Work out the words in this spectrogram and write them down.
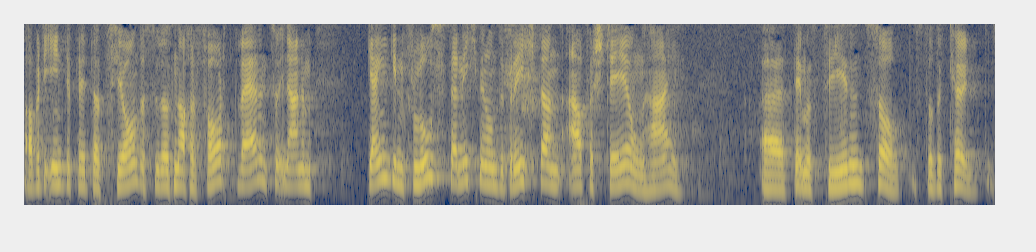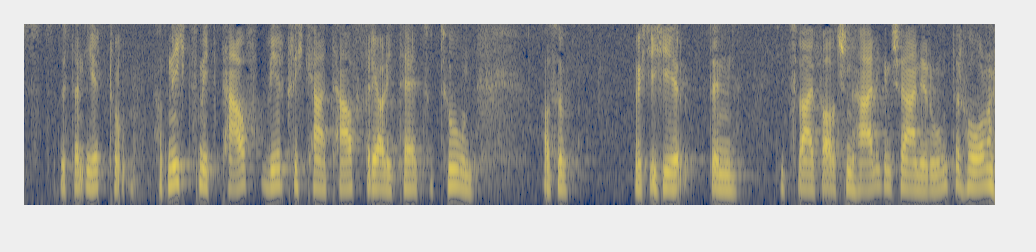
Aber die Interpretation, dass du das nachher fortwährend so in einem gängigen Fluss, der nicht mehr unterbricht, dann Auferstehung, Heil, äh, demonstrieren solltest oder könntest, das ist ein Irrtum. Hat nichts mit Taufwirklichkeit, Taufrealität zu tun. Also möchte ich hier den, die zwei falschen Heiligenscheine runterholen.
